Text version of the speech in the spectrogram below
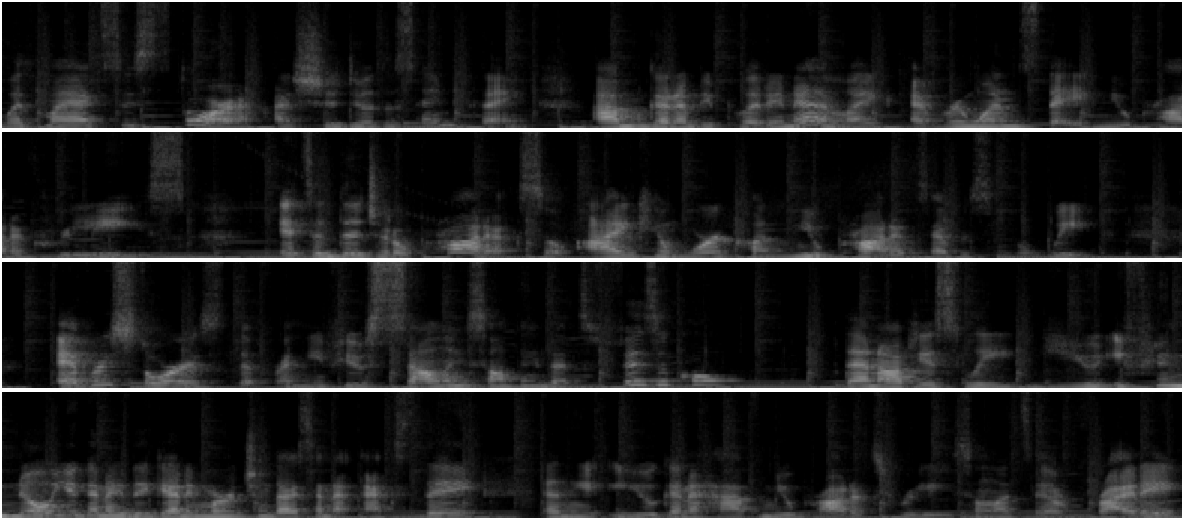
with my Etsy store, I should do the same thing. I'm gonna be putting in like every Wednesday, new product release. It's a digital product, so I can work on new products every single week. Every store is different. If you're selling something that's physical, then obviously you, if you know you're gonna be getting merchandise on the X day and you're gonna have new products released on let's say on Friday,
